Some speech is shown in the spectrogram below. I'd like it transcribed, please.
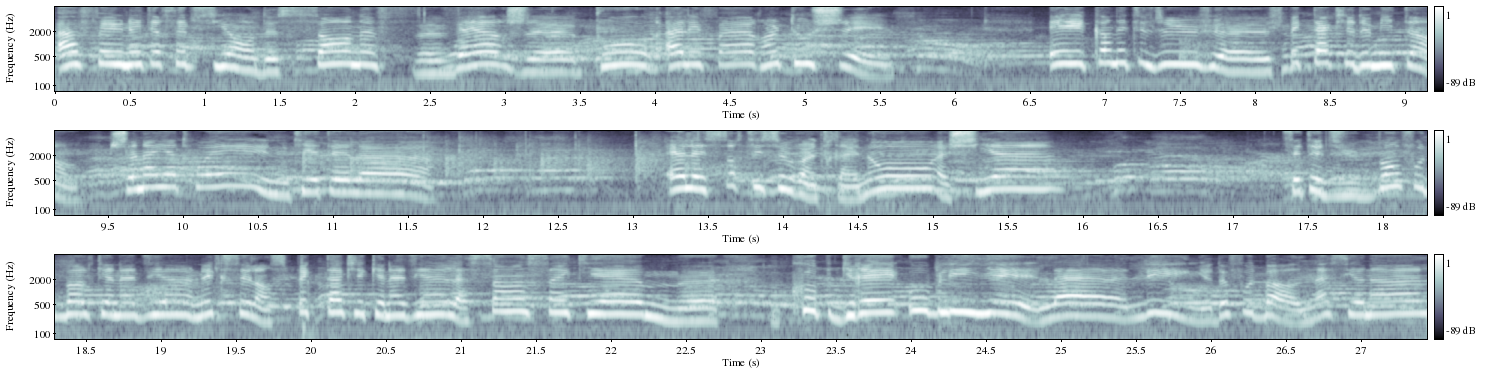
a fait une interception de 109 verges pour aller faire un toucher. Et qu'en est-il du euh, spectacle de mi-temps? Shania Twain, qui était là, elle est sortie sur un traîneau à chien. C'était du bon football canadien, un excellent spectacle canadien, la 105e euh, Coupe Grey, oubliée la ligne de football nationale.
